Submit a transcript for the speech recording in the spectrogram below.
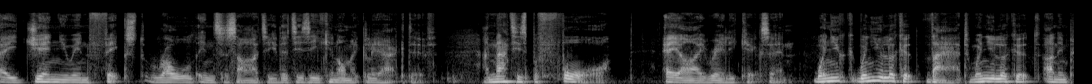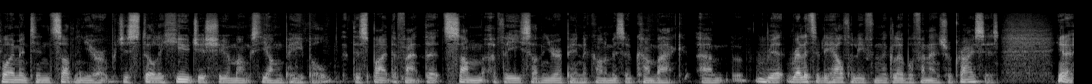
a genuine fixed role in society that is economically active, and that is before AI really kicks in. When you when you look at that, when you look at unemployment in southern Europe, which is still a huge issue amongst young people, despite the fact that some of the southern European economies have come back um, re- relatively healthily from the global financial crisis, you know,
